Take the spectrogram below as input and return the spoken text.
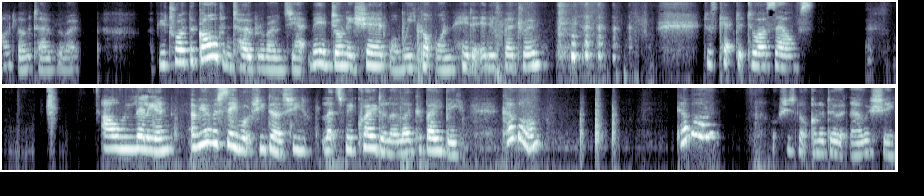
I'd love a Toblerone. Have you tried the golden Toblerones yet? Me and Johnny shared one. We got one, hid it in his bedroom. just kept it to ourselves. Oh, Lillian, have you ever seen what she does? She lets me cradle her like a baby. Come on. Come on. Oh, she's not going to do it now, is she?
